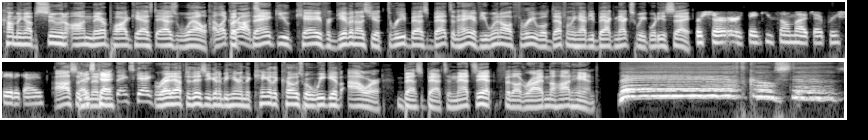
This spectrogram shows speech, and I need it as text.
coming up soon on their podcast as well. I like but her odds. Thank you, Kay, for giving us your three best bets. And hey, if you win all three, we'll definitely have you back next week. What do you say? For sure. Thank you so much. I appreciate it, guys. Awesome. Thanks, Kay. Thanks, Kay. right after this, you're going to be hearing the King of the Coast, where we give our best bets, and that's it for the ride in the hot hand. Left Coasters.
